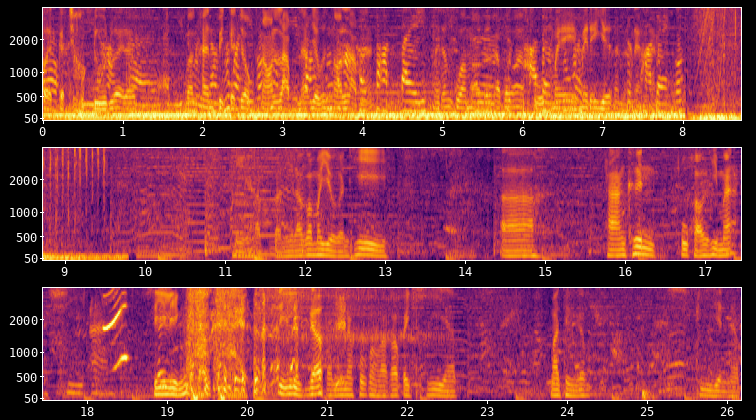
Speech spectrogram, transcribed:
เปิดกระจกดูด้วยนะครับอัด้วย บางท่านปิดกระจกนอนหลับนะครับอย่าเพิ่งนอนหลับนะเขาจัดไปไม่ต้องกลัวมากเลยครับเพราะว่าครูไม่ไม่ได้เยอะขนาดนั้นผานะแดงก็นี่ครับตอนนี้เราก็มาอยู่กันที่อ่าทางขึ้นภูเขาหิมะซีหลิงซีหลิงครับตอนนี้นะพวกของเราก็ไปขี้ครับมาถึงก็ขี้เย็นครับ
